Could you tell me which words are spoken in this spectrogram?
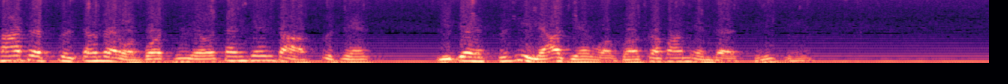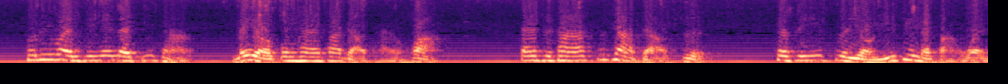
他这次将在我国停留三天到四天，以便实际了解我国各方面的情形。苏利万今天在机场没有公开发表谈话，但是他私下表示，这是一次有一定的访问，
